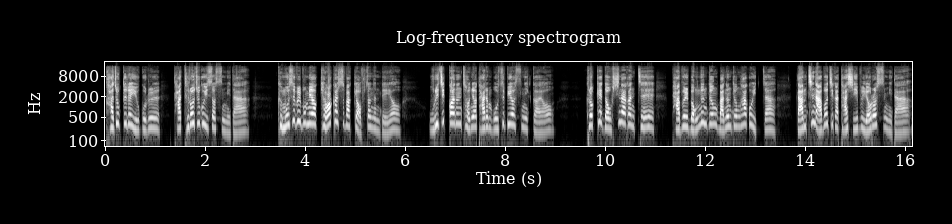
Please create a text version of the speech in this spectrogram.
가족들의 요구를 다 들어주고 있었습니다. 그 모습을 보며 경악할 수밖에 없었는데요. 우리 집과는 전혀 다른 모습이었으니까요. 그렇게 넋이 나간 채 밥을 먹는 둥 마는 둥 하고 있자 남친 아버지가 다시 입을 열었습니다.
